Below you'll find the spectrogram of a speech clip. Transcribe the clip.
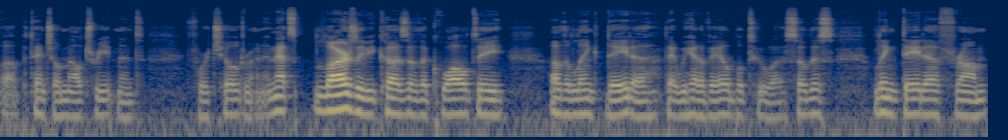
uh, potential maltreatment for children. And that's largely because of the quality of the linked data that we had available to us. So, this linked data from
